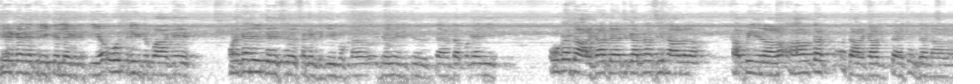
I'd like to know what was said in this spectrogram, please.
ਫਿਰ ਕਹਿੰਦੇ ਤਰੀਕ ਲੈ ਕੇ ਦਿੱਤੀ ਆ ਉਹ ਤਰੀਕ ਦਬਾ ਕੇ ਹੁਣ ਕਹਿੰਦੇ ਵੀ ਤੇਰੀ ਸ- ਸਗਨ ਸਕੀਮ ਜਦੋਂ ਟਾਈਮ ਟੱਪ ਗਿਆ ਜੀ। ਉਹ ਕਹਿੰਦਾ ਆਧਾਰ ਕਾਰਡ ਅਟੈਚ ਕਰਨਾ ਸੀ ਨਾਲ ਕਾਪੀ ਦੇ ਨਾਲ ਆਮ ਤਾਂ ਆਧਾਰ ਕਾਰਡ ਅਟੈਚ ਹੁੰਦਾ ਨਾਲ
